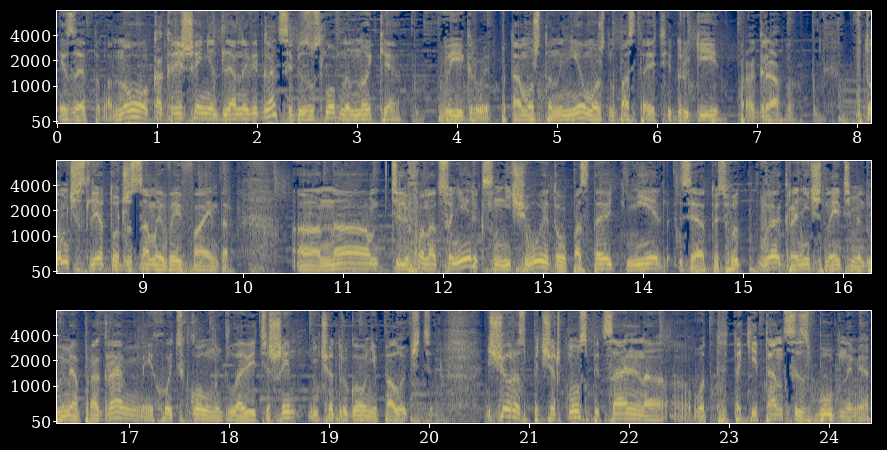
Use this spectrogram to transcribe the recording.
из этого. Но как решение для навигации, безусловно, Nokia выигрывает, потому что на нее можно поставить и другие программы. В том числе тот же самый Wayfinder. А на телефон от Sony Ericsson ничего этого поставить нельзя. То есть вот вы ограничены этими двумя программами, и хоть кол на голове тиши, ничего другого не получите. Еще раз подчеркну специально вот такие танцы с бубнами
